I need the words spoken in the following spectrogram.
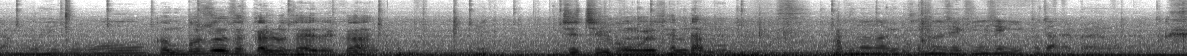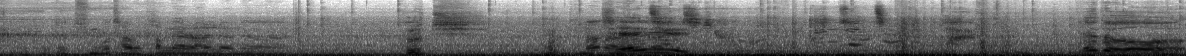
양보해주고 그럼 무슨 색깔로 사야 될까? G70을 산다면 무난하게 검은색 흰색이 이쁘지 않을까요? 또 중고차로 판매를 하려면 그렇지 무난한 제일. 그래도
